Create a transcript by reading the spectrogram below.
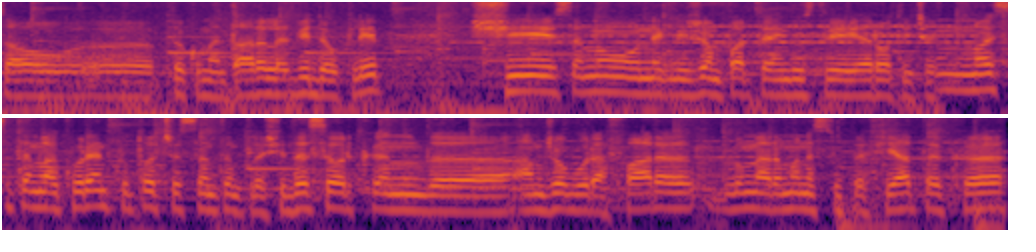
sau uh, documentarele, videoclip și să nu neglijăm partea industriei erotice. Noi suntem la curent cu tot ce se întâmplă și deseori când uh, am joburi afară, lumea rămâne stupefiată că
